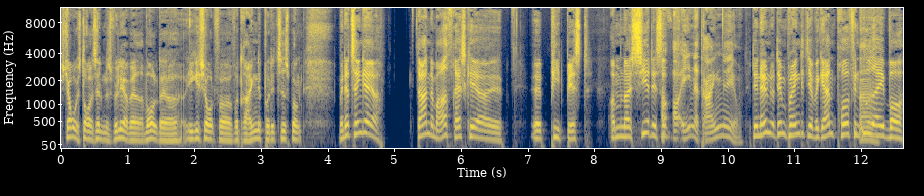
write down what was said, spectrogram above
sjov historie, selvom det selvfølgelig har været alvorligt og ikke sjovt for, for drengene på det tidspunkt. Men der tænker jeg, der er han da meget frisk her, øh, øh, Pete Best. Og når jeg siger det, så... og, og en af drengene jo. Det er nemlig det er en pointe, jeg vil gerne prøve at finde Ah. ud af, hvor,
